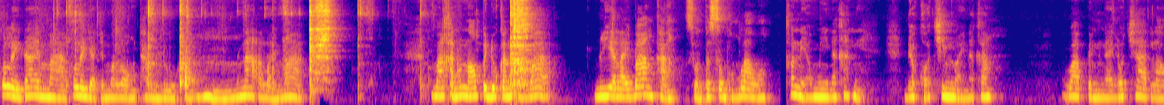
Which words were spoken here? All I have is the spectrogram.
ก็เลยได้มาก็เลยอยากจะมาลองทำดูค่ะหืน่าอร่อยมาก มาค่ะน้องๆไปดูกันค่ะว่า มีอะไรบ้างค่ะ ส่วนผสมของเราข้าวเหนียวมีนะคะนี่ เดี๋ยวขอชิมหน่อยนะคะ ว่าเป็นไงรสชาติเรา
